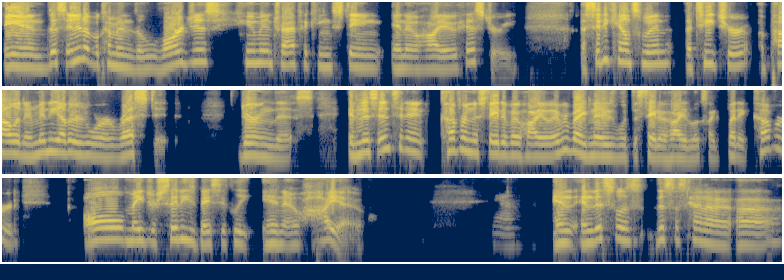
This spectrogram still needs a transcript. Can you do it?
and this ended up becoming the largest human trafficking sting in Ohio history. A city councilman, a teacher, a pilot, and many others were arrested during this. In this incident covering the state of Ohio, everybody knows what the state of Ohio looks like, but it covered all major cities basically in Ohio. Yeah. And and this was this was kind of uh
